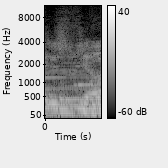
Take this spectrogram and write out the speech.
하겠습니다. 이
